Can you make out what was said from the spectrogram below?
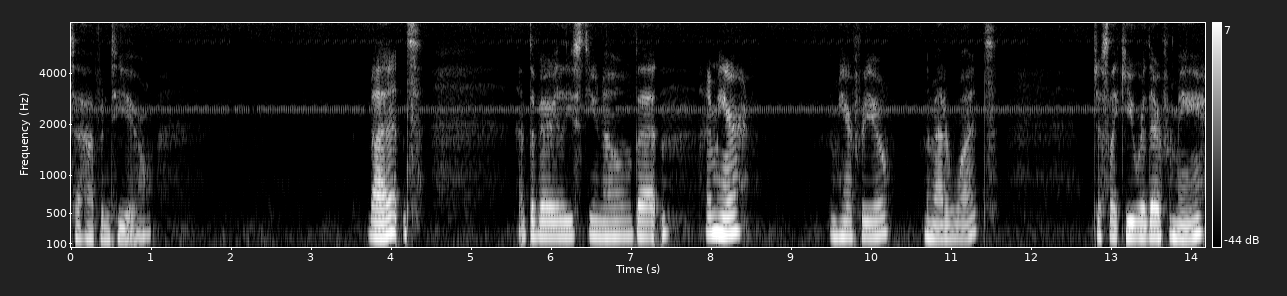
to happen to you. But, at the very least, you know that I'm here. I'm here for you, no matter what. Just like you were there for me.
